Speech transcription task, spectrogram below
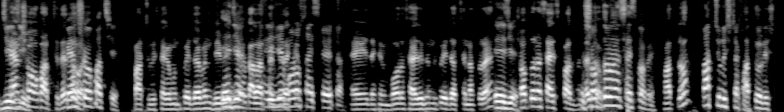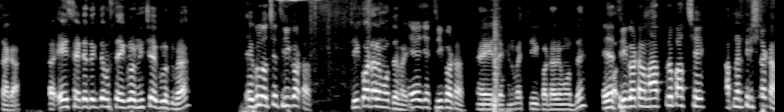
জি, প্যান্ট সহ পাচ্ছে তাই তো? প্যান্ট সহ পাচ্ছে। পাঁচচল্লিশ টাকার মধ্যে পেয়ে যাবেন বিভিন্ন কালার এই যে বড় সাইজটা এটা। এই দেখেন বড় সাইজে কিন্তু পেয়ে যাচ্ছেন আপনারা। সব ধরনের সাইজ পাবেন সব ধরনের সাইজ পাবে। মাত্র? পাঁচচল্লিশ টাকা। পাঁচচল্লিশ টাকা। এই সাইডে দেখতে পাচ্ছেন এগুলো নিচে এগুলো কি ভাই? এগুলো হচ্ছে থ্রি কোয়ার্টার থ্রি কোয়ার্টারের মধ্যে ভাই। এই যে থ্রি কোয়ার্টার এই দেখেন ভাই থ্রি কোয়ার্টারের মধ্যে। এই থ্রি কোয়ার্টার মাত্র পাচ্ছে। আপনার তিরিশ টাকা?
